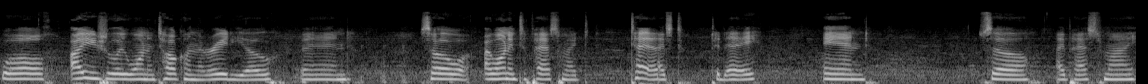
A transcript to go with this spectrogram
Well, I usually want to talk on the radio, and so I wanted to pass my t- test today, and so I passed my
